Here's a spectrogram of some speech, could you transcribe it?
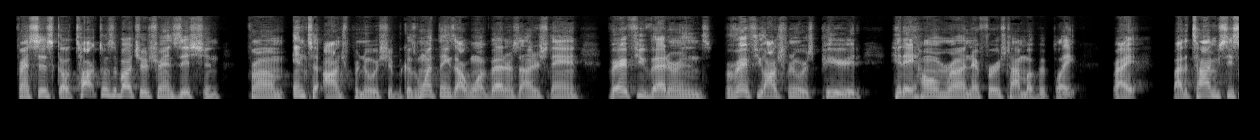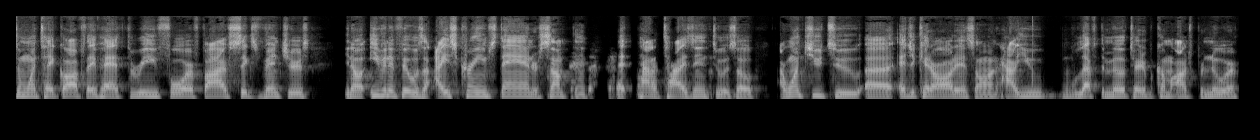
Francisco, talk to us about your transition from into entrepreneurship because one of the things I want veterans to understand, very few veterans, or very few entrepreneurs, period, hit a home run their first time up at plate, right? By the time you see someone take off, they've had three, four, five, six ventures you know, even if it was an ice cream stand or something that kind of ties into it. So I want you to uh, educate our audience on how you left the military to become an entrepreneur.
